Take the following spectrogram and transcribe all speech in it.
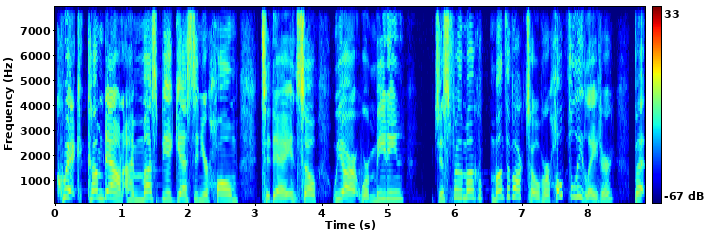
quick, come down. I must be a guest in your home today. And so we are, we're meeting just for the month, of October, hopefully later, but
